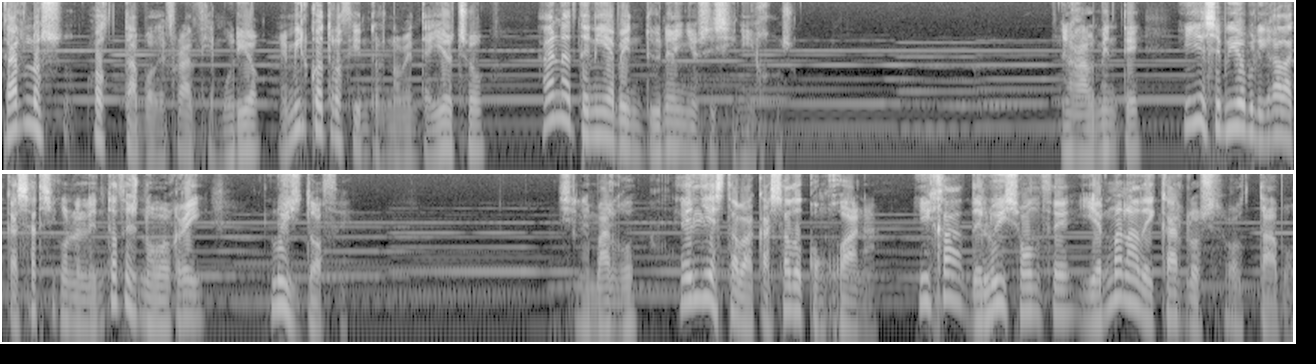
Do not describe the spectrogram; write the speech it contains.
Carlos VIII de Francia murió en 1498, Ana tenía 21 años y sin hijos. Legalmente, ella se vio obligada a casarse con el entonces nuevo rey Luis XII. Sin embargo, él ya estaba casado con Juana, hija de Luis XI y hermana de Carlos VIII.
